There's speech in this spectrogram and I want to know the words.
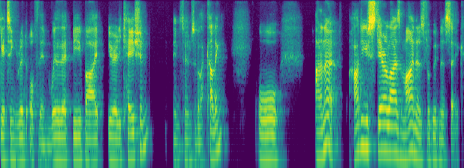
getting rid of them, whether that be by eradication in terms of like culling, or I don't know. How do you sterilize mynas for goodness sake?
